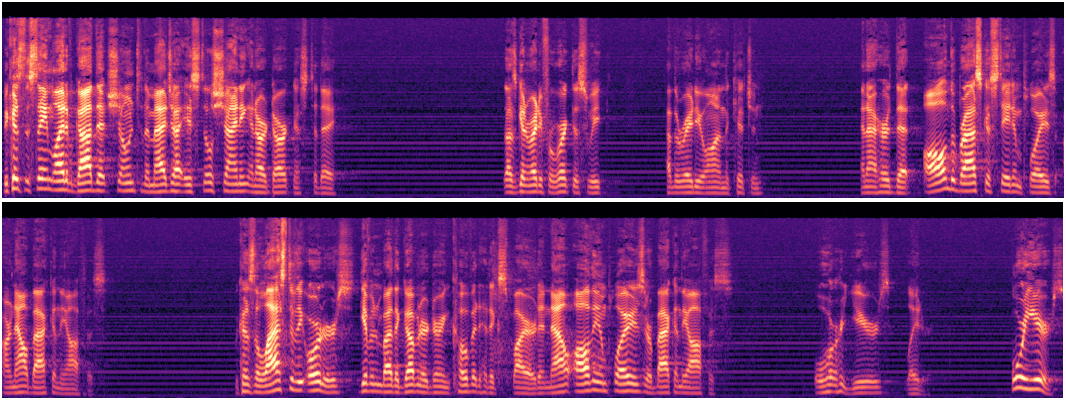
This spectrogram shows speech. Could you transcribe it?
Because the same light of God that shone to the Magi is still shining in our darkness today. I was getting ready for work this week, have the radio on in the kitchen and I heard that all Nebraska state employees are now back in the office. Because the last of the orders given by the governor during COVID had expired, and now all the employees are back in the office. Four years later. Four years.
